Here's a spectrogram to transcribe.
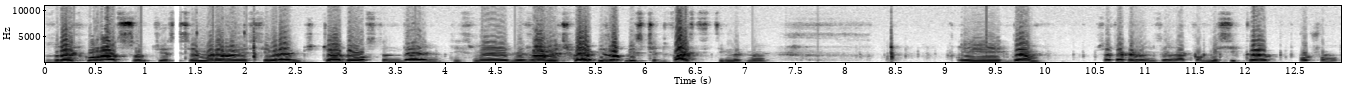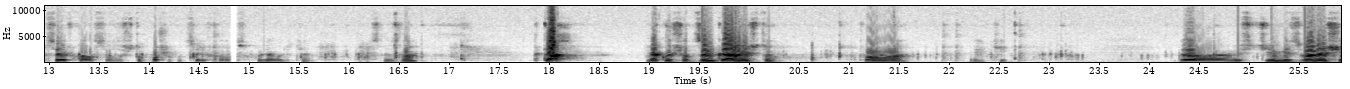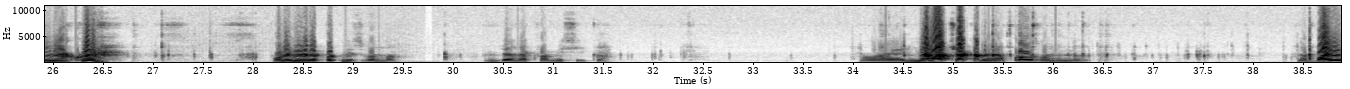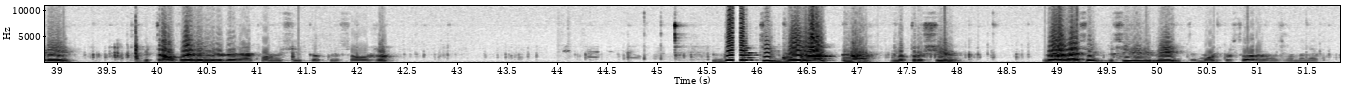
Здравейте хора, аз съм ЧСМ Рена и си играем Lost and Dying. И сме, не знам вече кой епизод, мисля, че 20 стигнахме. И да, сега чакам да ни вземе някаква мисика. Почвам от Safe House. Защо почвах от Safe House, ходявалите? Аз не знам. Така, някой ще отзънка нещо. Това ма. Ей ти. Да, мисля, че ми звънеше някой. Поне миналия път ми звънна. Да някаква мисийка. Добре, няма чакаме, направо звъним на... На Байрей. Би трябвало да ни даде някаква мисийка, ако не се лъжа. Да ти го на... на... натрошим. Добре, дай си да си видим имейлите. Може през това време да звънна някой.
